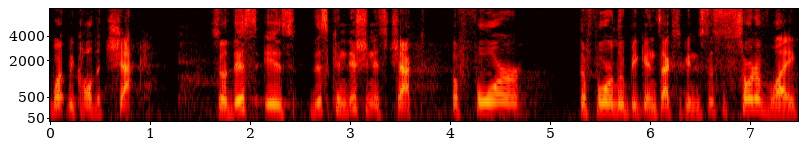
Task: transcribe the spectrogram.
what we call the check. So this is, this condition is checked before the for loop begins executing. So this is sort of like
